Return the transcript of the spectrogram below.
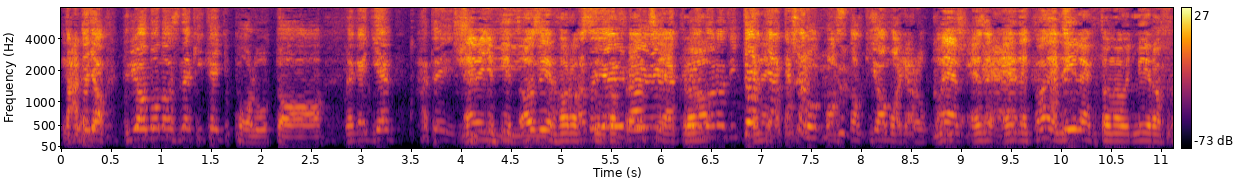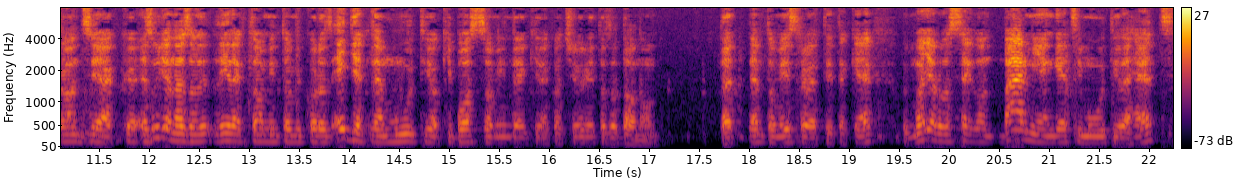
Tehát, hogy a Trianon az nekik egy palota, meg egy ilyen, hát egy Nem, egyébként azért haragszunk Hát, a franciákra, az így történetesen ott basztak ki a magyarokkal. Nem, ez, ennek van egy Hát, lélektana, hogy miért a franciák, ez ugyanaz a lélektan, mint amikor az egyetlen multi, aki bassza mindenkinek a csőrét, az a Danon. Tehát nem tudom, észrevettétek el, hogy Magyarországon bármilyen geci multi lehetsz,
